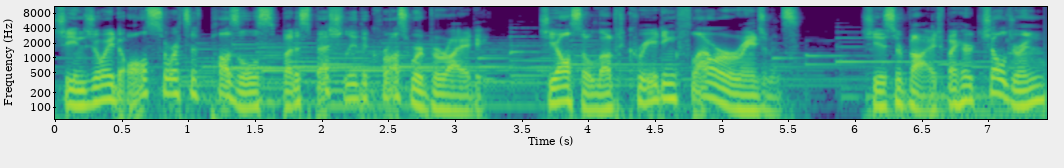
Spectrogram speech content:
She enjoyed all sorts of puzzles, but especially the crossword variety. She also loved creating flower arrangements. She is survived by her children,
